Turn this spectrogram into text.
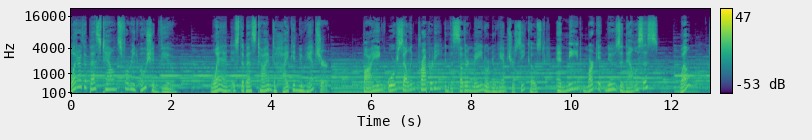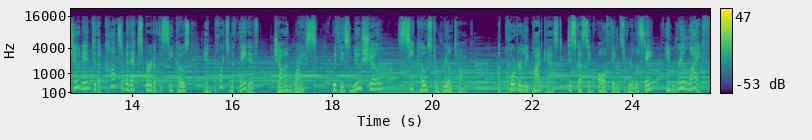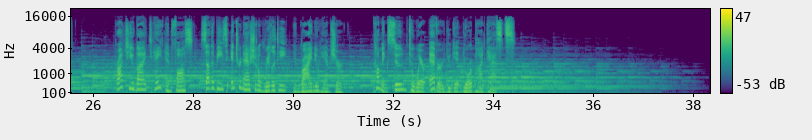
What are the best towns for an ocean view? When is the best time to hike in New Hampshire? Buying or selling property in the southern Maine or New Hampshire seacoast and need market news analysis? Well, tune in to the consummate expert of the seacoast and Portsmouth native, John Rice, with his new show, Seacoast Real Talk, a quarterly podcast discussing all things real estate and real life. Brought to you by Tate and Foss, Sotheby's International Realty in Rye, New Hampshire. Coming soon to wherever you get your podcasts.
